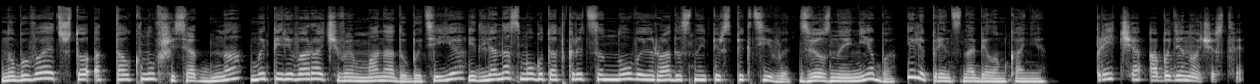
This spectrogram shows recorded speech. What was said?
Но бывает, что оттолкнувшись от дна, мы переворачиваем монаду бытия, и для нас могут открыться новые радостные перспективы – звездное небо или принц на белом коне. Притча об одиночестве.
